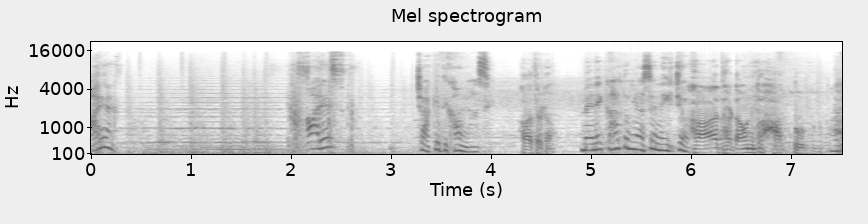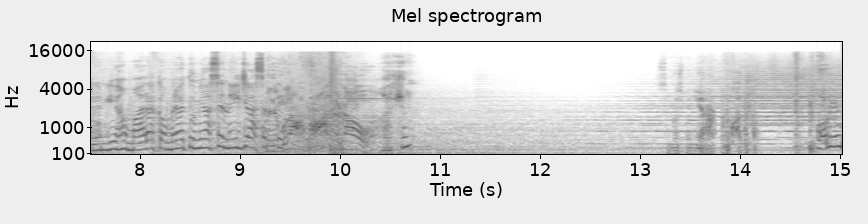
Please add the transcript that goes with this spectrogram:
आर्यन आर्यन जाके दिखाओ यहाँ से। हाथ हटाओ। मैंने कहा तुम यहाँ से नहीं जाओ। हाथ हटाओ नहीं तो हाथ तोड़ दूँगा। आर्यन ये हमारा कमरा है तुम यहाँ से नहीं जा सकते। मैंने बोला हाथ हटाओ। आर्यन समझ में नहीं आ रहा तुम हाथ हटाओ। आर्यन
